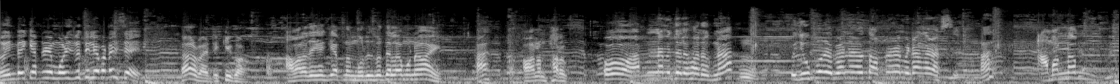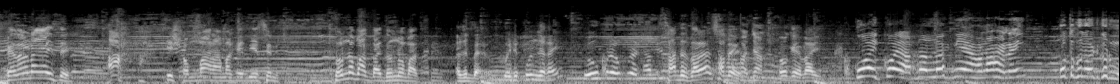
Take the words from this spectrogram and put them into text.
রহিম ভাই কি আপনার মরিচ বাতি পাঠাইছে? আর ভাই কি কর? আমার দেখে কি আপনার মরিচ বাতেলা মনে হয়? হ্যাঁ? আমার নাম ফারুক। ও আপনার নামে তাহলে ফারুক না? ওই যে উপরে ব্যানার তো আপনার নামে টাঙা রাখছে। হ্যাঁ? আমার নাম বেদনা গাইছে আহ কি সম্মান আমাকে দিয়েছেন। ধন্যবাদ ভাই ধন্যবাদ। আচ্ছা ওইটা কোন জায়গায়? উপরে উপরে সাদে দাঁড়া সাদে ওকে ভাই। কই কই আপনার লোক নিয়ে এখনও হয় নাই? কতক্ষণ ওয়েট করব?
